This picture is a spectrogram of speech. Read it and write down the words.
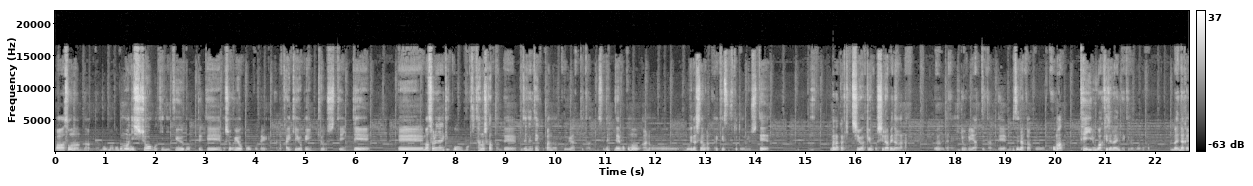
ああ、そうなんだ、みたいな。僕,、まあ、僕も日照簿記2級持ってて、商業高校であの会計を勉強していて、えー、まあ、それなりに結構簿記楽しかったんで、全然抵抗感なくやってたんですよね。で、僕も、あの思い出しながら会計ソフト導入して、まあ、なんか仕分けをこう調べながら、うん、なんかいろいろやってたんで、別になんかこう、困っているわけじゃないんだけども、なんか、まあ、なんか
